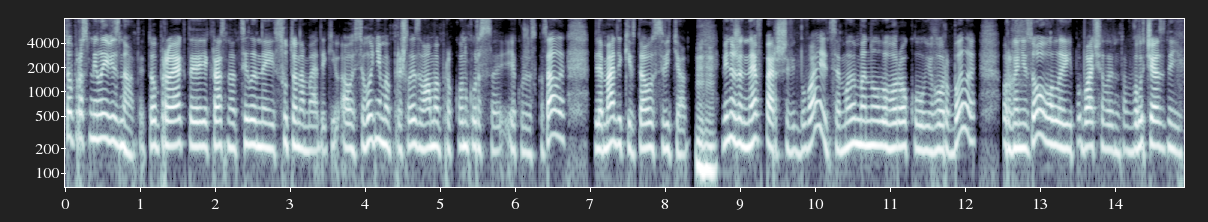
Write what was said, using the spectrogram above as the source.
То про сміливість знати. То проект якраз націлений суто на медиків. А ось сьогодні ми прийшли з вами про конкурс, як уже сказали, для медиків та освітян. Він уже не вперше відбувається. Ми минулого року його робили, організовували і побачили ну, там величезний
